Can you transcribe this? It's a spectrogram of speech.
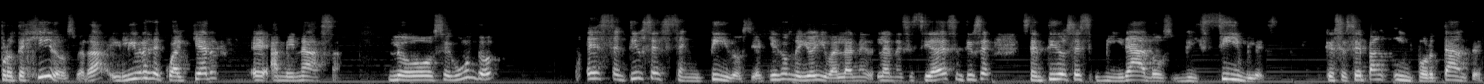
protegidos, ¿verdad? Y libres de cualquier eh, amenaza. Lo segundo es sentirse sentidos, y aquí es donde yo iba, la, necesidad de sentirse sentidos es mirados, visibles, que se sepan importantes.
